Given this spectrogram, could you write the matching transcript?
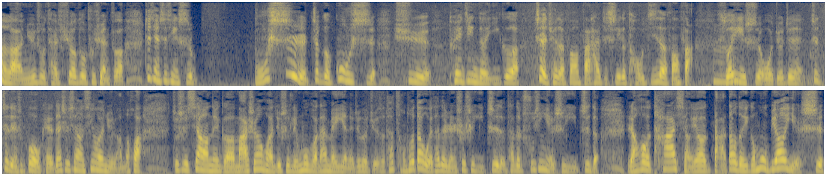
了，女主才需要做出选择，这件事情是。不是这个故事去推进的一个正确的方法，它只是一个投机的方法，所以是我觉得这这这点是不 OK 的。但是像新闻女郎的话，就是像那个麻生环，就是铃木保奈美演的这个角色，她从头到尾她的人设是一致的，她的初心也是一致的，然后她想要达到的一个目标也是。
